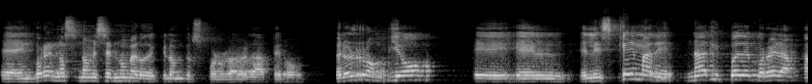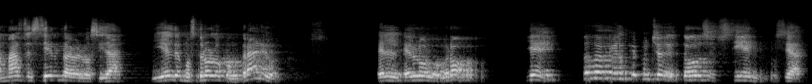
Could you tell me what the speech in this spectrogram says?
eh, en correr, no, no me sé el número de kilómetros por la verdad, pero, pero él rompió eh, el, el, esquema de nadie puede correr a, más de cierta velocidad y él demostró lo contrario. Él, él lo logró. Bien, todo aquel que lucha de todos se abstiene, o sea,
